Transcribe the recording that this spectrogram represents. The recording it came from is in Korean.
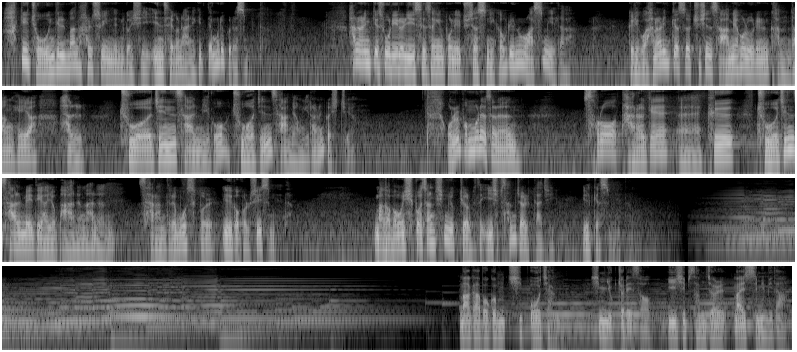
하기 좋은 일만 할 수 있는 것이 인생은 아니기 때문에 그렇습니다. 하나님께서 우리를 이 세상에 보내주셨으니까 우리는 왔습니다. 그리고 하나님께서 주신 사명을 우리는 감당해야 할 주어진 삶이고 주어진 사명이라는 것이지요. 오늘 본문에서는 서로 다르게 그 주어진 삶에 대하여 반응하는 사람들의 모습을 읽어볼 수 있습니다. 마가복음 15장 16절부터 23절까지 읽겠습니다. 마가복음 15장 16절에서 23절 말씀입니다.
